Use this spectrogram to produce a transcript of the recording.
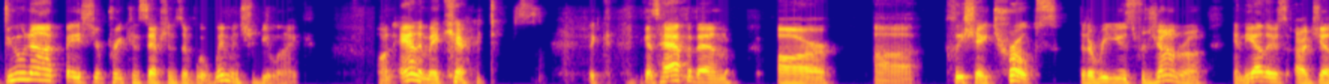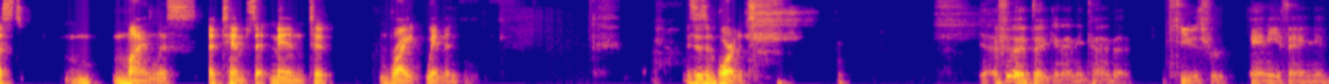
do not base your preconceptions of what women should be like on anime characters because half of them are uh, cliche tropes that are reused for genre, and the others are just mindless attempts at men to write women. This is important. Yeah, I feel like taking any kind of cues for anything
